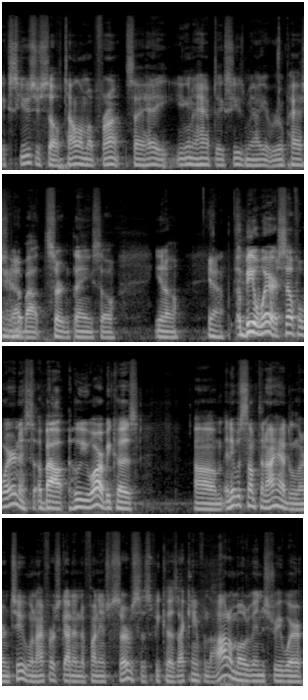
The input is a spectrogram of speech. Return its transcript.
excuse yourself. Tell them up front. Say, hey, you're gonna have to excuse me. I get real passionate Yep. about certain things. So, you know, Yeah. be aware, self awareness about who you are because, um, and it was something I had to learn too when I first got into financial services because I came from the automotive industry where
